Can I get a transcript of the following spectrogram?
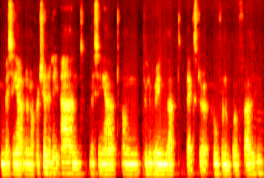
you're missing out on an opportunity and missing out on delivering that extra over and above value.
